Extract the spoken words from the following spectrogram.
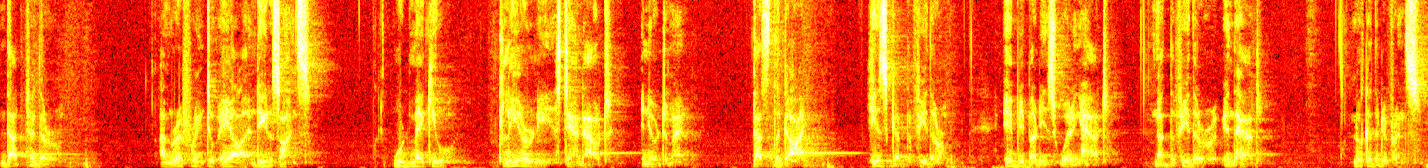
That feather, I'm referring to AI and data science, would make you clearly stand out in your domain. That's the guy. He's got the feather. Everybody's wearing hat, not the feather in the hat. Look at the difference.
